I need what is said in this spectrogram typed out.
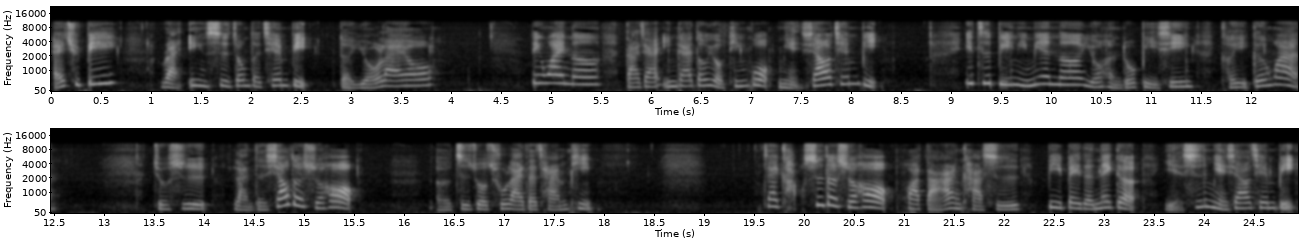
，HB 软硬适中的铅笔的由来哦。另外呢，大家应该都有听过免削铅笔，一支笔里面呢有很多笔芯可以更换，就是懒得削的时候，而制作出来的产品。在考试的时候画答案卡时必备的那个也是免削铅笔。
